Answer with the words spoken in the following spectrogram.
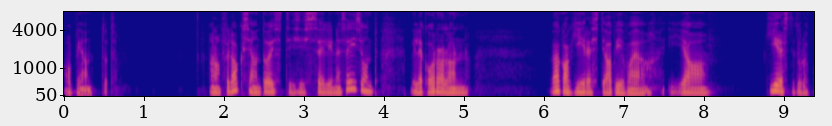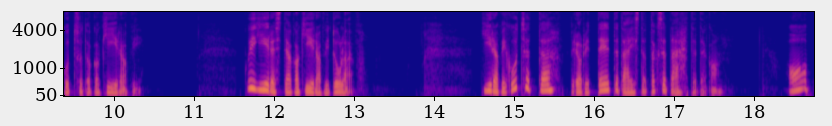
abi antud anafülaksia on tõesti siis selline seisund, mille korral on väga kiiresti abi vaja ja kiiresti tuleb kutsuda ka kiirabi. kui kiiresti aga kiirabi tuleb? kiirabikutsete prioriteete tähistatakse tähtedega A, B,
